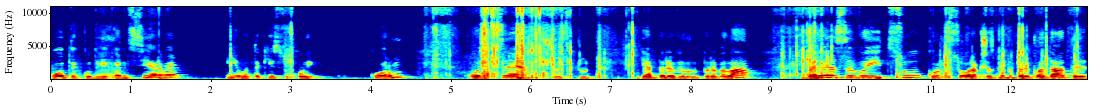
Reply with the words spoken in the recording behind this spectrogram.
Котику дві консерви і от такий сухий корм. Ось це щось тут. Я перевела березовий цукор 40. Зараз буду перекладати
